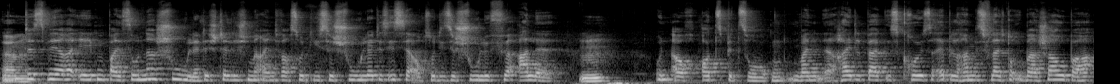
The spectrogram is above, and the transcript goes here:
und ähm, das wäre eben bei so einer Schule, das stelle ich mir einfach so diese Schule, das ist ja auch so diese Schule für alle. Mhm. und auch ortsbezogen. Mein Heidelberg ist größer, Eppelheim ist vielleicht noch überschaubar,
